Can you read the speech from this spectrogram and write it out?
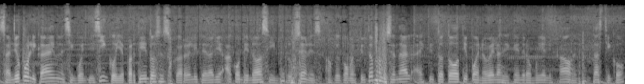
salió publicada en el 55 y a partir de entonces su carrera literaria ha continuado sin interrupciones, aunque como escritor profesional ha escrito todo tipo de novelas de género muy alejados del fantástico,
